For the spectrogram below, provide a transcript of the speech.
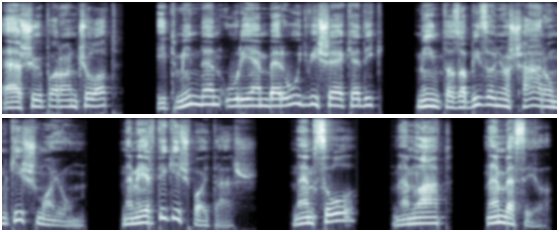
első parancsolat. Itt minden úriember úgy viselkedik, mint az a bizonyos három kismajom. Nem érti, kispajtás? Nem szól, nem lát, nem beszél.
